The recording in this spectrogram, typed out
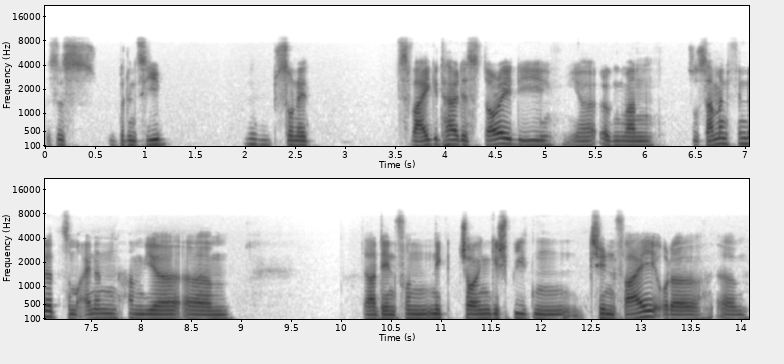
es ist im Prinzip so eine zweigeteilte Story, die ja irgendwann zusammenfindet. Zum einen haben wir ähm, da den von Nick Join gespielten Jin Fai oder ähm,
